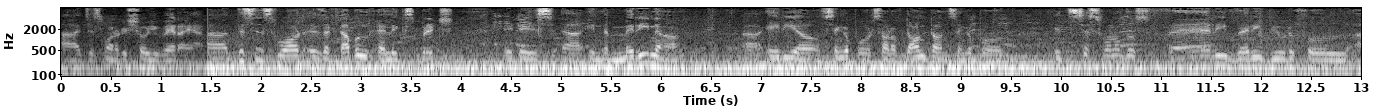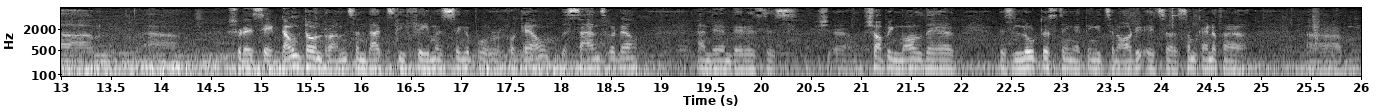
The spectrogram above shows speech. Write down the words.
I uh, just wanted to show you where I am. Uh, this is what is a double helix bridge. It is uh, in the Marina uh, area of Singapore, sort of downtown Singapore. It's just one of those very, very beautiful um, should I say, downtown runs, and that's the famous Singapore hotel, the Sands Hotel. And then there is this sh- uh, shopping mall there. This Lotus thing. I think it's an audi- It's a, some kind of a um,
